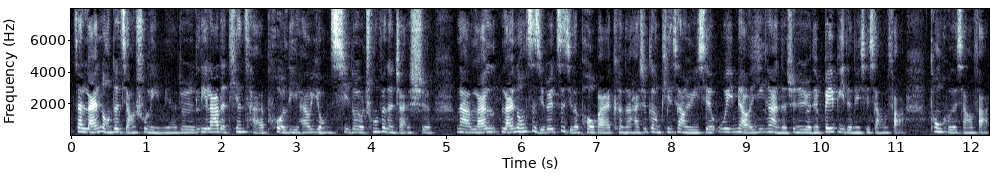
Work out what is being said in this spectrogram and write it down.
在莱农的讲述里面，就是莉拉的天才、魄力还有勇气都有充分的展示。那莱莱农自己对自己的剖白，可能还是更偏向于一些微妙、阴暗的，甚至有点卑鄙的那些想法、痛苦的想法。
